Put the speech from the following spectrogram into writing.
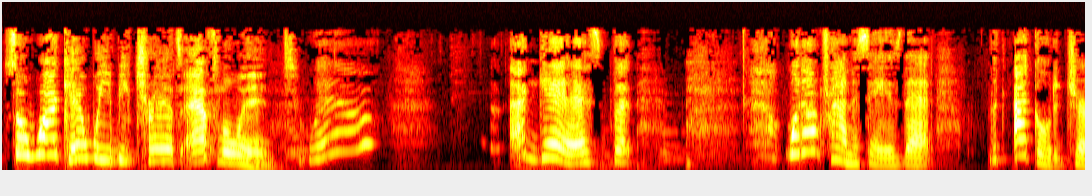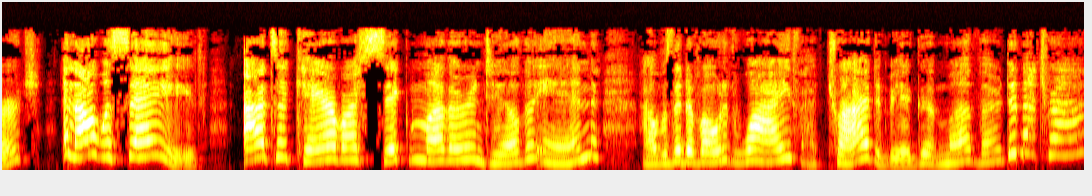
So why can't we be trans affluent? Well, I guess, but what I'm trying to say is that, look, I go to church and I was saved. I took care of our sick mother until the end. I was a devoted wife. I tried to be a good mother. Didn't I try?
